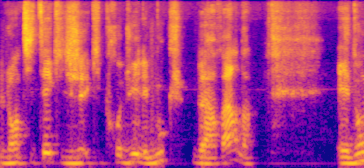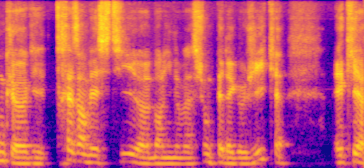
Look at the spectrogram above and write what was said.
l'entité qui, produit les MOOC de Harvard, et donc euh, qui est très investi euh, dans l'innovation pédagogique, et qui a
